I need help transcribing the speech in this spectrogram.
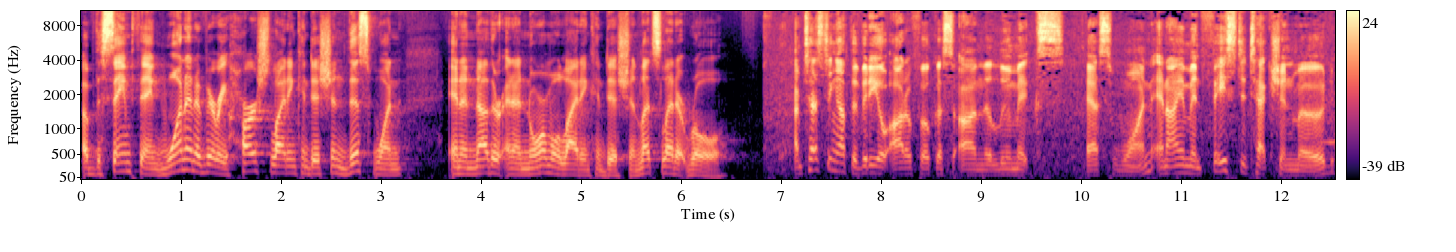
of the same thing, one in a very harsh lighting condition, this one in another in a normal lighting condition. Let's let it roll. I'm testing out the video autofocus on the Lumix S1 and I am in face detection mode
